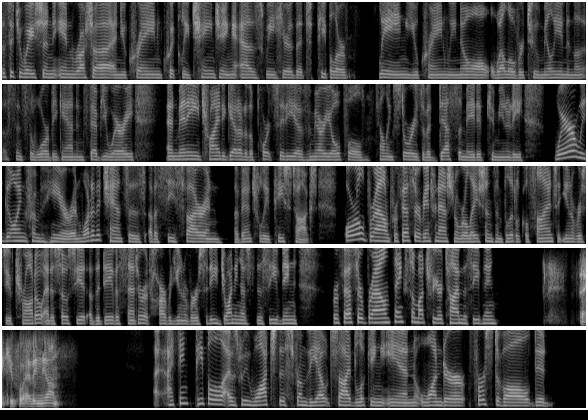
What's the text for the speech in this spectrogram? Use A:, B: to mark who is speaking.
A: the situation in Russia and Ukraine quickly changing as we hear that people are fleeing Ukraine. We know well over 2 million the since the war began in February and many trying to get out of the port city of Mariupol telling stories of a decimated community. Where are we going from here and what are the chances of a ceasefire and eventually peace talks? Aurel Braun, professor of international relations and political science at University of Toronto and associate of the Davis Center at Harvard University, joining us this evening. Professor Braun, thanks so much for your time this evening.
B: Thank you for having me on.
A: I think people, as we watch this from the outside looking in, wonder first of all, did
